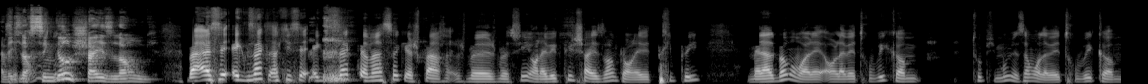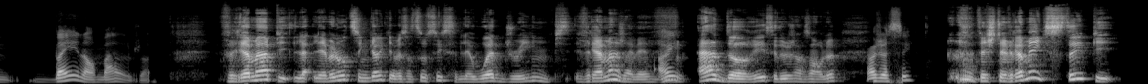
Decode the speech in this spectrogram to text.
avec C'est leur bon, ça? single Chaise Longue. Ben, c'est exact. Ok, c'est exactement ça que je parle. Je me, je me souviens, on avait écouté Chaise Longue puis on l'avait trippé. Mais l'album, on l'avait- on l'avait trouvé comme. Toi puis moi, il me semble, on l'avait trouvé comme bien normal, genre. Vraiment, puis il y avait un autre single qui avait sorti aussi, qui s'appelait Wet Dream. Puis vraiment, j'avais Ah oui. adoré ces deux chansons-là. Ah, je sais. j'étais vraiment excité, puis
